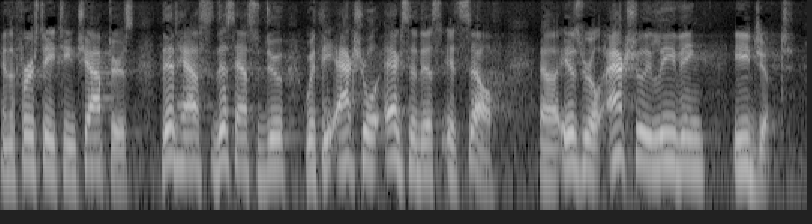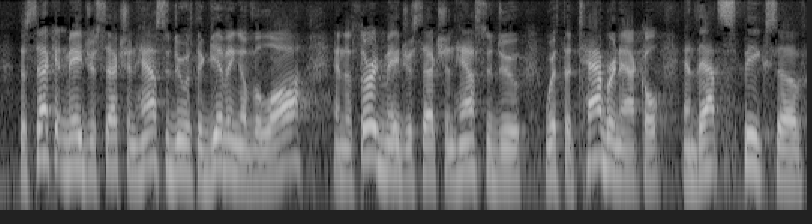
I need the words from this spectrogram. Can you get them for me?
in the first 18 chapters, that has, this has to do with the actual Exodus itself. Uh, Israel actually leaving Egypt. The second major section has to do with the giving of the law, and the third major section has to do with the tabernacle, and that speaks of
